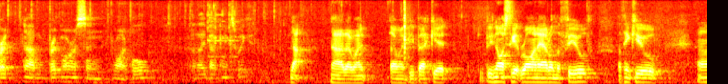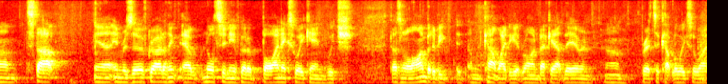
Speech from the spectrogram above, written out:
Brett, um, Brett Morris and Ryan Hall, are they back next week? No, no, they won't. They won't be back yet. It'd be nice to get Ryan out on the field. I think he'll um, start in reserve grade. I think our North Sydney have got a bye next weekend, which doesn't align. But be, I can't wait to get Ryan back out there, and um, Brett's a couple of weeks away.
